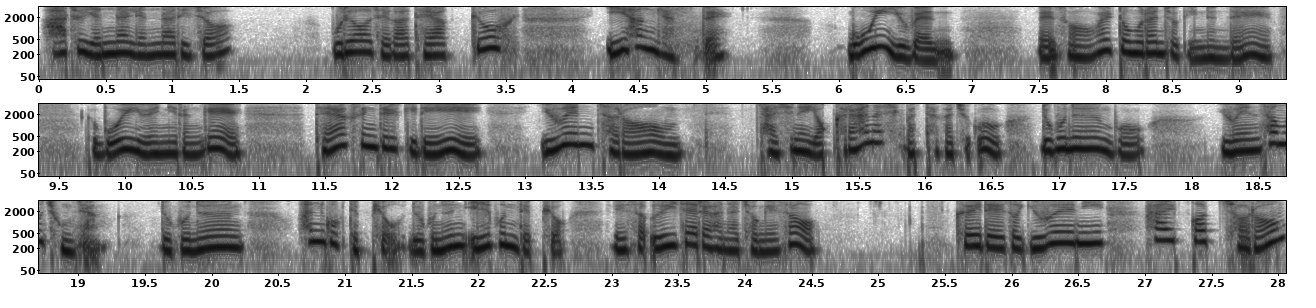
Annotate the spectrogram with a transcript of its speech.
아주 옛날 옛날이죠. 무려 제가 대학교 2학년 때 모의 유엔에서 활동을 한 적이 있는데 그 모의 유엔이란 게 대학생들끼리 유엔처럼 자신의 역할을 하나씩 맡아가지고 누구는 뭐 유엔 사무총장, 누구는 한국 대표, 누구는 일본 대표. 그래서 의제를 하나 정해서 그에 대해서 유엔이 할 것처럼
